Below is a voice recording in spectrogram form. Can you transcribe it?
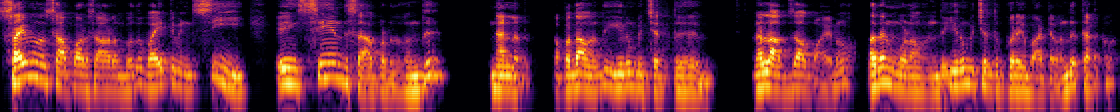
சைவ சாப்பாடு சாப்பிடும்போது வைட்டமின் சி இதையும் சேர்ந்து சாப்பிட்றது வந்து நல்லது. அப்பதான் வந்து இரும்பு சத்து நல்லா அப்சார்ப் ஆயிரும். அதன் மூலம் வந்து இரும்பு சத்து குறைபாட்டை வந்து தடுக்கலாம்.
